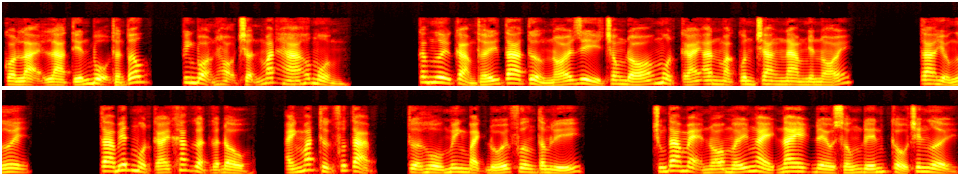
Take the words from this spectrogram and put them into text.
còn lại là tiến bộ thần tốc, kinh bọn họ trận mắt há hốc mồm. Các ngươi cảm thấy ta tưởng nói gì trong đó một cái ăn mặc quân trang nam nhân nói. Ta hiểu ngươi. Ta biết một cái khác gật gật đầu, ánh mắt thực phức tạp, tựa hồ minh bạch đối phương tâm lý. Chúng ta mẹ nó mấy ngày nay đều sống đến cầu trên người,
